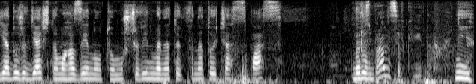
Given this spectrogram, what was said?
я дуже вдячна магазину, тому що він мене на той час спас. Ви розбиралися в квітах? Ні,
